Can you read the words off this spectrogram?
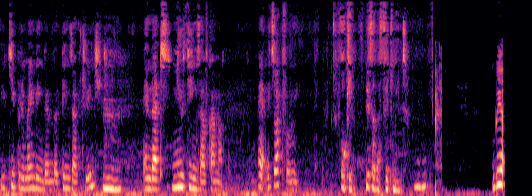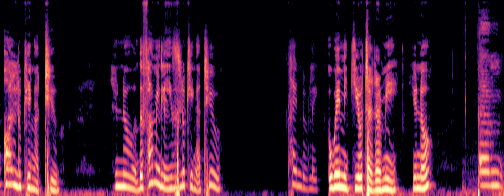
you keep reminding them that things have changed and that new things have come up. Yeah, it's worked for me. Okay. This other statement. we are all looking at you. You know, the family is looking at you. Kind of like when ikiota jamii, you know? Um,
